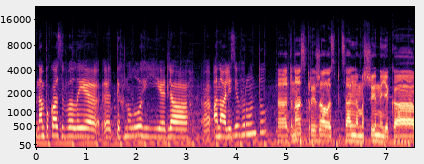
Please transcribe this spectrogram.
Нам показували е, технології для е, аналізів ґрунту. Е, До нас приїжджала спеціальна машина, яка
